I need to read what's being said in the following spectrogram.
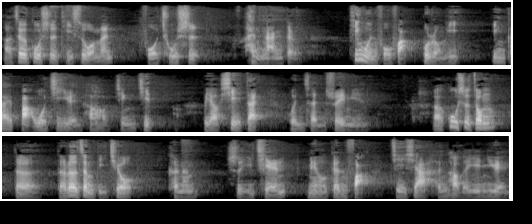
啊，这个故事提示我们，佛出世很难得，听闻佛法不容易，应该把握机缘，好好精进。不要懈怠，昏沉睡眠。呃，故事中的德勒正比丘，可能是以前没有跟法结下很好的因缘，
